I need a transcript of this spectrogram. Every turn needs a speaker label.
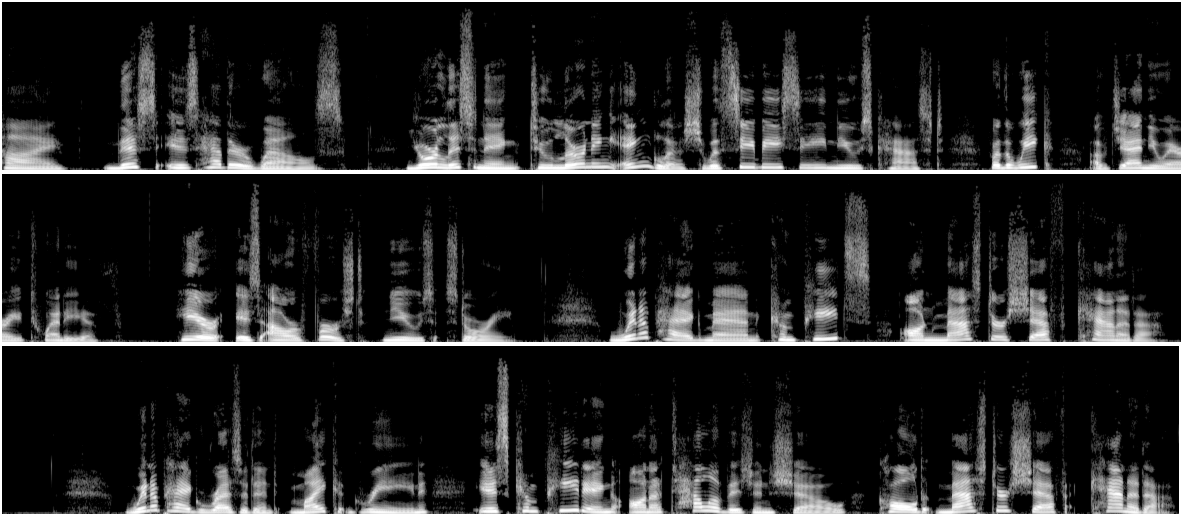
Speaker 1: Hi, this is Heather Wells. You're listening to Learning English with CBC Newscast for the week of January 20th. Here is our first news story. Winnipeg man competes on MasterChef Canada. Winnipeg resident Mike Green is competing on a television show called MasterChef Canada.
